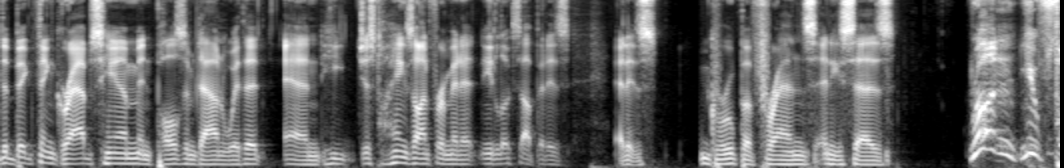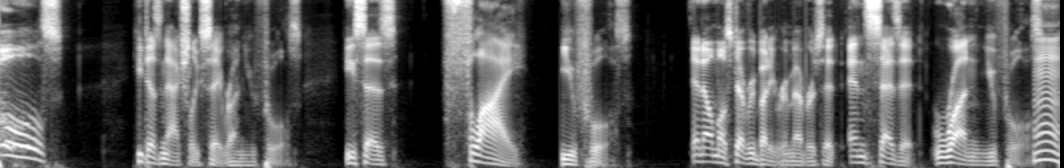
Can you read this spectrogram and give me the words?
the big thing grabs him and pulls him down with it and he just hangs on for a minute and he looks up at his at his group of friends and he says run you fools he doesn't actually say run you fools he says fly you fools and almost everybody remembers it and says it run you fools Hmm.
